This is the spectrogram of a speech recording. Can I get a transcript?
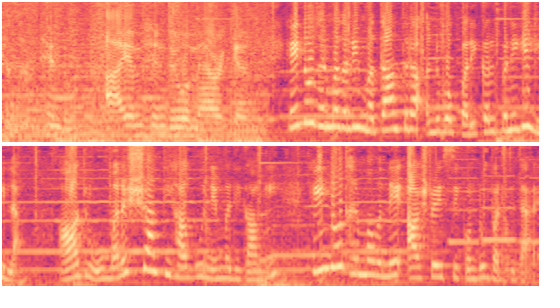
Hindu. Hindu. I am Hindu American. ಹಿಂದೂ ಧರ್ಮದಲ್ಲಿ ಮತಾಂತರ ಅನ್ನುವ ಪರಿಕಲ್ಪನೆಯೇ ಇಲ್ಲ ಆದರೂ ಮನಃಶಾಂತಿ ಹಾಗೂ ನೆಮ್ಮದಿಗಾಗಿ ಹಿಂದೂ ಧರ್ಮವನ್ನೇ ಆಶ್ರಯಿಸಿಕೊಂಡು ಬರ್ತಿದ್ದಾರೆ.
